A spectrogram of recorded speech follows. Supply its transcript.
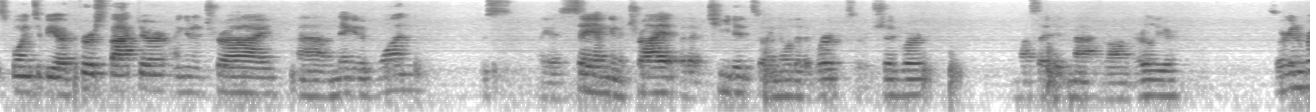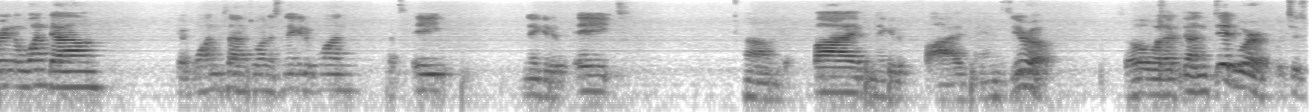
It's going to be our first factor. I'm going to try um, negative 1. Just like I say I'm going to try it, but I've cheated, so I know that it works, or it should work, unless I did math wrong earlier. So we're going to bring the 1 down. Get 1 times 1 is negative 1. That's 8. Negative 8. Um, 5, negative 5, and 0. So what I've done did work, which is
